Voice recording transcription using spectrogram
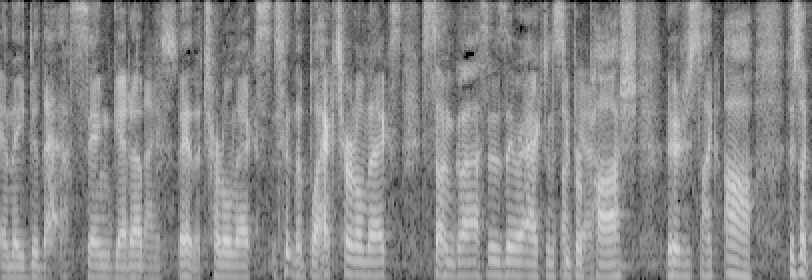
and they did that same getup. Nice. They had the turtlenecks, the black turtlenecks, sunglasses. They were acting Fuck super yeah. posh. They were just like, ah, it's like,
